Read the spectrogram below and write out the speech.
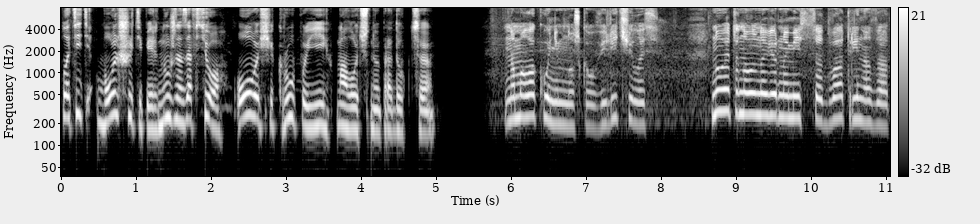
Платить больше теперь нужно за все – овощи, крупы и молочную продукцию. На молоко немножко увеличилось. Ну, это, ну, наверное, месяца два-три назад.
